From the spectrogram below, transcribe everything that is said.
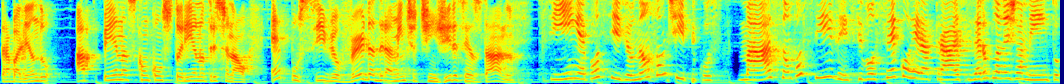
trabalhando apenas com consultoria nutricional. É possível verdadeiramente atingir esse resultado? Sim, é possível. Não são típicos, mas são possíveis. Se você correr atrás, fizer um planejamento,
